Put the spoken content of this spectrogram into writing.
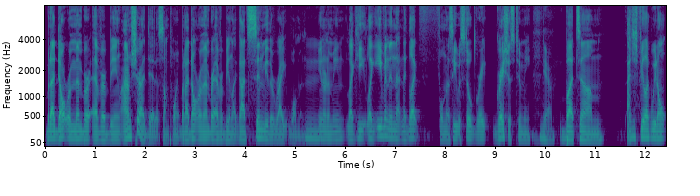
but I don't remember ever being. I'm sure I did at some point, but I don't remember ever being like, God, send me the right woman. Mm. You know what I mean? Like he, like even in that neglectfulness, he was still great, gracious to me. Yeah. But um, I just feel like we don't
